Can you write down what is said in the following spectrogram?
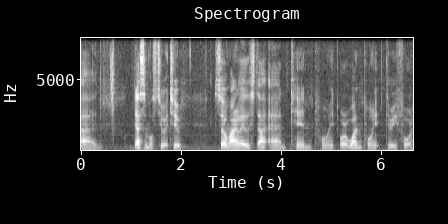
uh, decimals to it too. So my array list dot add 10 point or 1.34.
